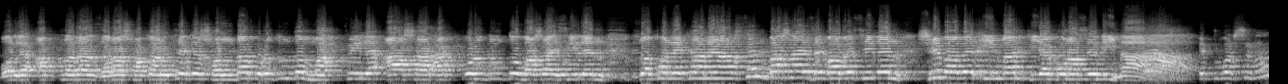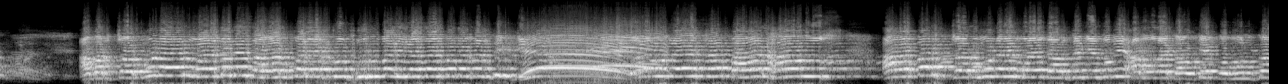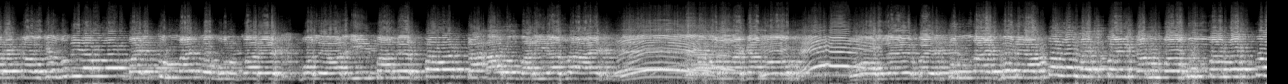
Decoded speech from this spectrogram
বলে আপনারা যারা সকাল থেকে সন্ধ্যা পর্যন্ত মাহফিলে আসার আগ পর্যন্ত বাসায় ছিলেন যখন এখানে আসছেন বাসায় যেভাবে ছিলেন সেভাবে ইমান কি এখন আসেনি না। একটু পারছে না আবার চরমনায়ের ময়দানে যাওয়ার পরে একটু করে বলে আর ইমানের পাওয়ারটা আরও বাড়িয়া যায়? বলে বাইতুল্লাহ করে আর বলে কারণ আল্লাহুম্মা লাব্বাইক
